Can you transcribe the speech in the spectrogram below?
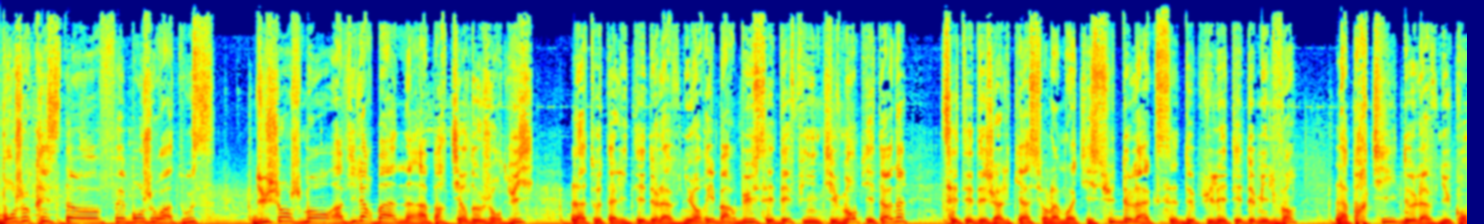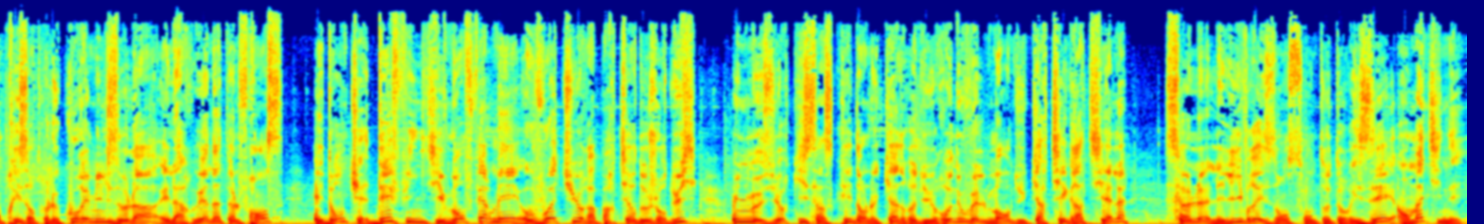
Bonjour Christophe et bonjour à tous. Du changement à Villeurbanne à partir d'aujourd'hui. La totalité de l'avenue Henri Barbus est définitivement piétonne. C'était déjà le cas sur la moitié sud de l'axe depuis l'été 2020. La partie de l'avenue comprise entre le cours Émile Zola et la rue Anatole France est donc définitivement fermée aux voitures à partir d'aujourd'hui. Une mesure qui s'inscrit dans le cadre du renouvellement du quartier gratte-ciel. Seules les livraisons sont autorisées en matinée.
